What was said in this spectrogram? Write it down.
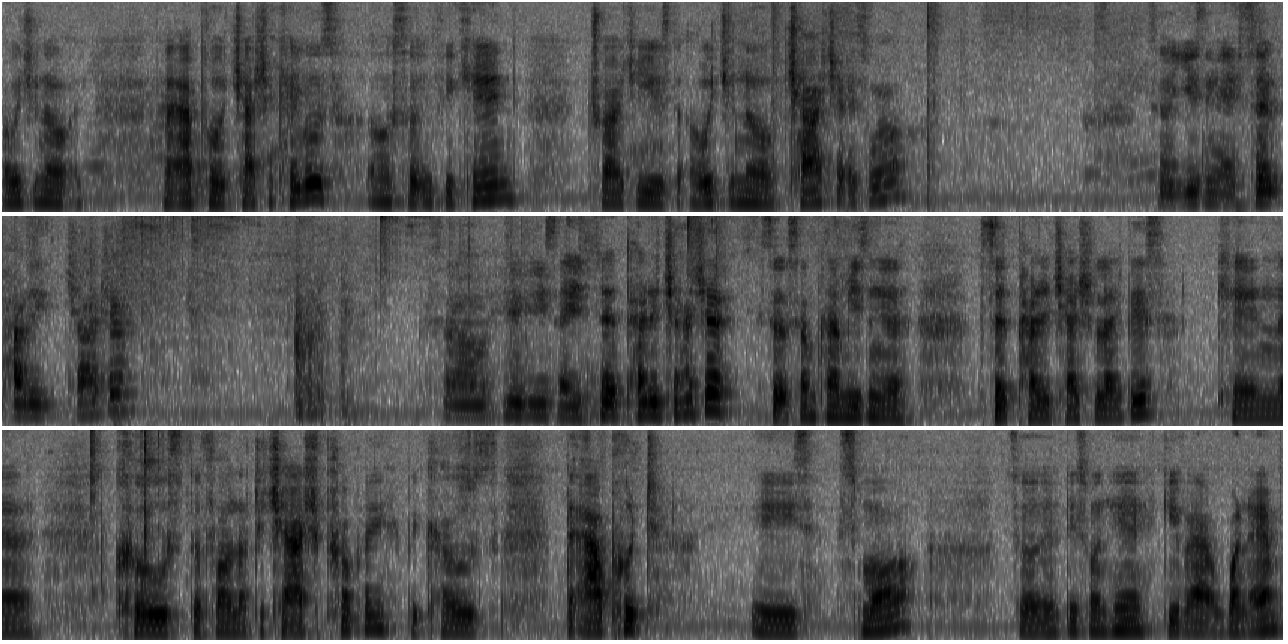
original uh, Apple charger cables. Also if you can try to use the original charger as well. So using a third-party charger. So here is a third-party charger. So sometimes using a third-party charger like this can uh, cause the phone not to charge properly because the output is small. So this one here give out 1 amp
